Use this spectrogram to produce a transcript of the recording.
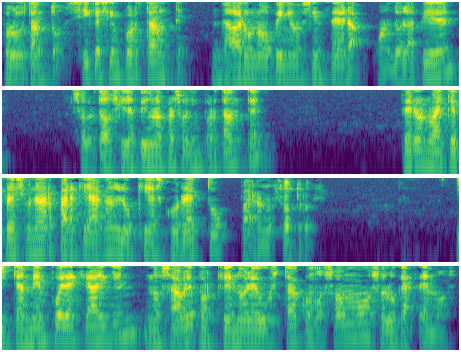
Por lo tanto, sí que es importante dar una opinión sincera cuando la piden, sobre todo si la pide una persona importante, pero no hay que presionar para que hagan lo que es correcto para nosotros. Y también puede que alguien nos hable porque no le gusta cómo somos o lo que hacemos.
